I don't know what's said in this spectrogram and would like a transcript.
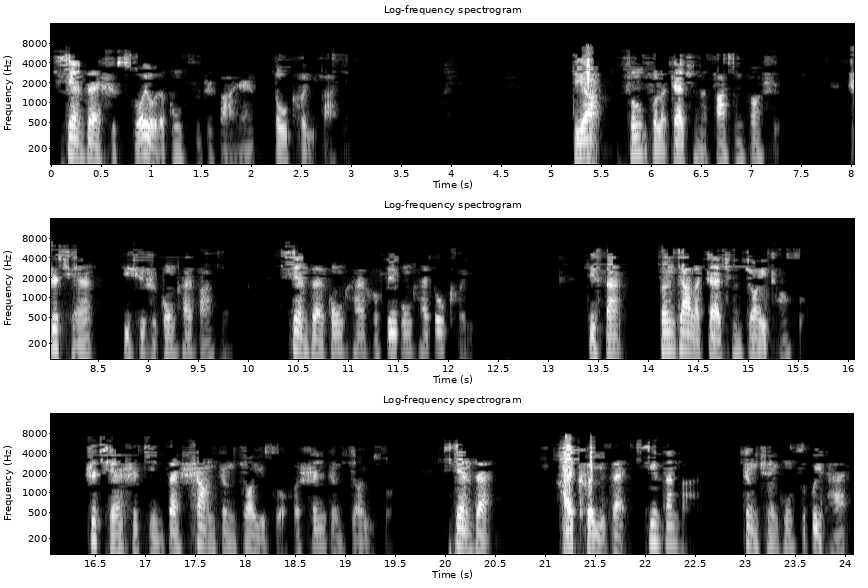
现在是所有的公司制法人都可以发行。第二。丰富了债券的发行方式，之前必须是公开发行，现在公开和非公开都可以。第三，增加了债券交易场所，之前是仅在上证交易所和深圳交易所，现在还可以在新三板、证券公司柜台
